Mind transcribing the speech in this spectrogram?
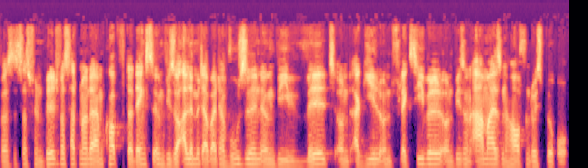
was ist das für ein Bild, was hat man da im Kopf? Da denkst du irgendwie so, alle Mitarbeiter wuseln irgendwie wild und agil und flexibel und wie so ein Ameisenhaufen durchs Büro.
